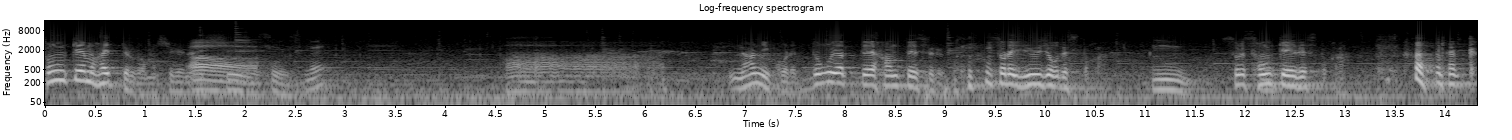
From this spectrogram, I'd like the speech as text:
尊敬も入ってるかもしれないし。ああそうですね。あー何これどうやって判定する？それ友情ですとか。うん。それ尊敬ですとか。なんか。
